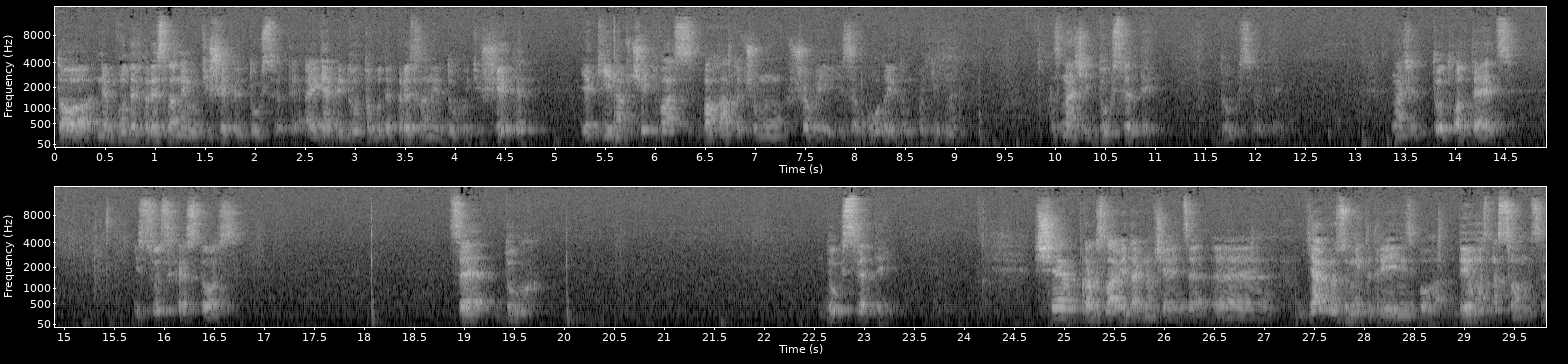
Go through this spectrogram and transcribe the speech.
то не буде присланий утішитель Дух Святий. А як я піду, то буде присланий Дух Утішитель, який навчить вас багато чому, що ви і забули, і тому подібне. Значить, Дух Святий. Дух Святий. Значить, тут Отець, Ісус Христос. Це Дух. Дух Святий. Ще в православі так навчається. Е, як розуміти триєдність Бога? Дивимось на сонце.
